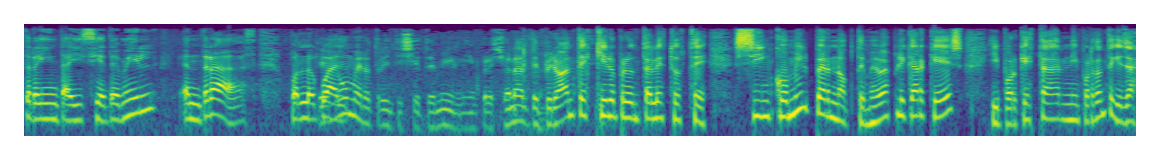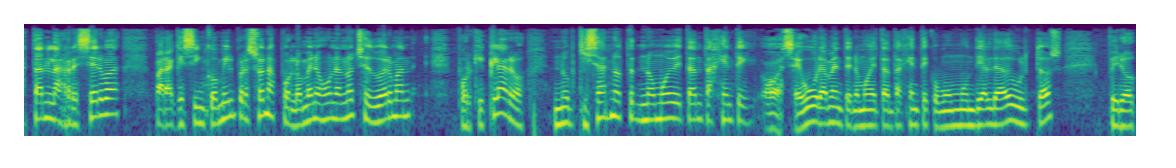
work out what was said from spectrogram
37 mil entradas, por lo Qué cual... número 37.000, impresionante. Pero antes quiero preguntarle esto a usted. 5.000 pernoctes, ¿me va a explicar qué es y por qué es tan importante que ya están las reservas para que 5.000 personas por lo menos una noche duerman? Porque claro, no, quizás no, no mueve tanta gente, o seguramente no mueve tanta gente como un mundial de adultos, pero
